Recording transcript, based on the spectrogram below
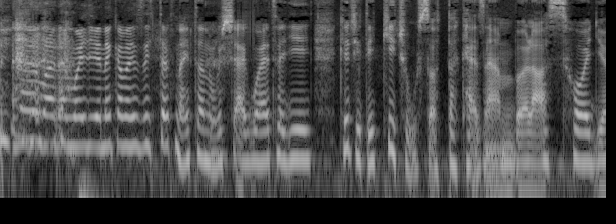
Nem, hanem, hogy én nekem ez egy tök nagy tanulság volt, hogy így kicsit így kicsúszott a kezemből az, hogy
